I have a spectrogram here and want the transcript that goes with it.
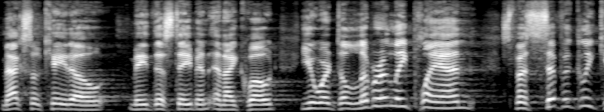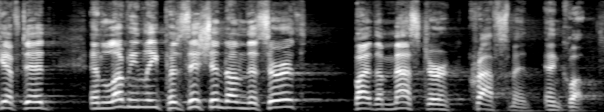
Max Lucado made this statement, and I quote, You were deliberately planned, specifically gifted, and lovingly positioned on this earth by the master craftsman, end quote.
